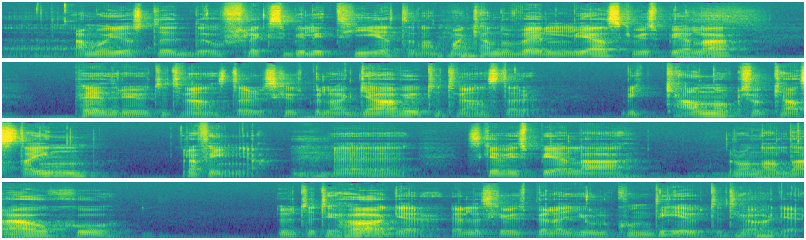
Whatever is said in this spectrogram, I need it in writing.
Eh, Ja, men just det, och flexibiliteten, att man kan då välja, ska vi spela Pedri ute till vänster, ska vi spela Gavi ute till vänster? Vi kan också kasta in Rafinha. Eh, ska vi spela Ronald Araujo ute till höger, eller ska vi spela Jules Koundé ute till höger?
